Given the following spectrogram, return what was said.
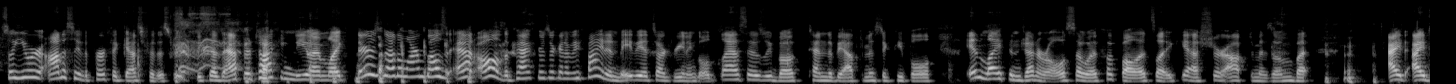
So you were honestly the perfect guest for this week because after talking to you, I'm like, there's not alarm bells at all. The Packers are going to be fine. And maybe it's our green and gold glasses. We both tend to be optimistic people in life in general. So with football, it's like, yeah, sure, optimism. But I, I,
